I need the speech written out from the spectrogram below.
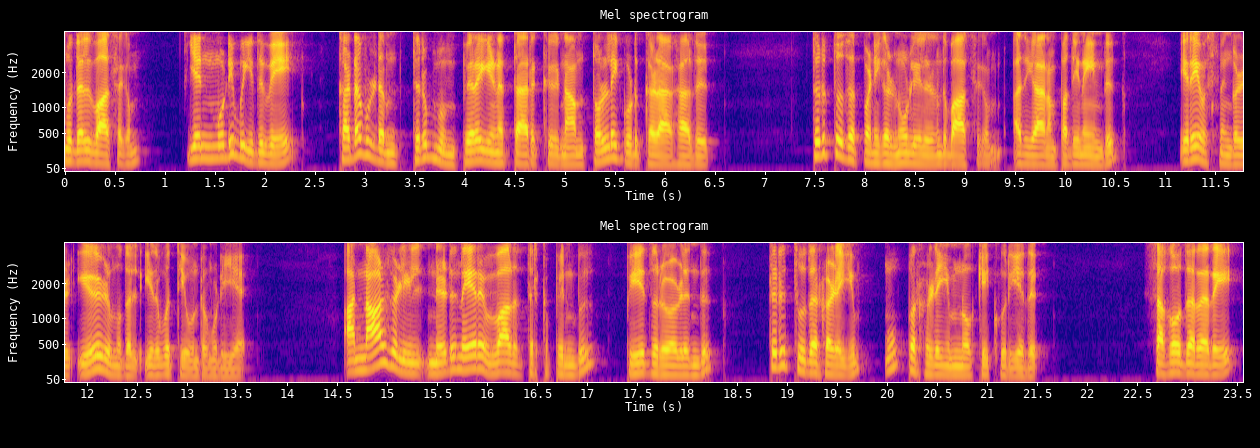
முதல் வாசகம். என் முடிவு இதுவே. கடவுளிடம் திரும்பும் பிற இனத்தாருக்கு நாம் தொல்லை கொடுக்கலாகாது. திருத்துதர் பணிகள் நூலிலிருந்து வாசகம் அதிகாரம் பதினைந்து இறைவசனங்கள் ஏழு முதல் இருபத்தி ஒன்று முடிய. அந்நாள்களில் நெடுநேர விவாதத்திற்கு பின்பு பேதுரு எழுந்து திருத்துதர்களையும் மூப்பர்களையும் நோக்கி கூறியது. சகோதரரே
